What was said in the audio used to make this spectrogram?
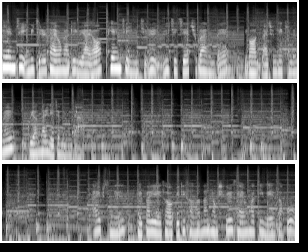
PNG 이미지를 사용하기 위하여 PNG 이미지를 UGG에 추가하는데 이건 나중에 기능을 구현할 예정입니다. 타입스는 델파이에서 미리 선언한 형식을 사용하기 위해서고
